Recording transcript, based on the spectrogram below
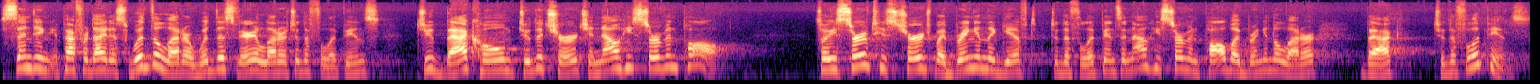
sending Epaphroditus with the letter, with this very letter to the Philippians, to back home to the church, and now he's serving Paul. So he served his church by bringing the gift to the Philippians, and now he's serving Paul by bringing the letter back to the Philippians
